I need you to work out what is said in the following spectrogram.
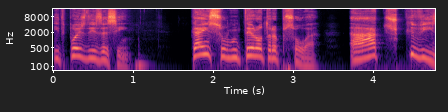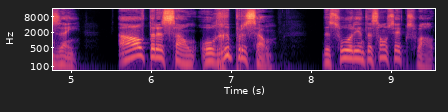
E depois diz assim: quem submeter outra pessoa a atos que visem a alteração ou repressão da sua orientação sexual,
